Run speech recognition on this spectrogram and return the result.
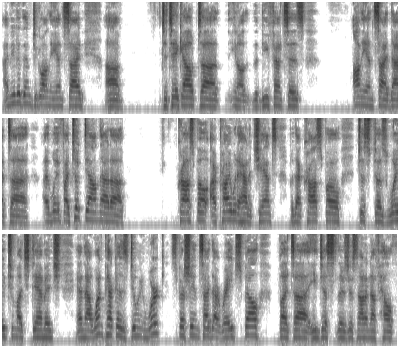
I needed them to go on the inside um, to take out uh, you know the defenses on the inside that uh, if I took down that uh, crossbow, I probably would have had a chance, but that crossbow just does way too much damage. And that one Pekka is doing work, especially inside that rage spell, but uh, he just there's just not enough health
